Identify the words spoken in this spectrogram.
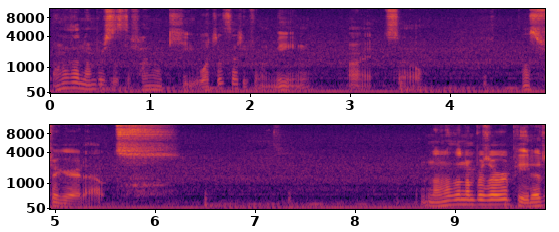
One of the numbers is the final key. What does that even mean? Alright, so let's figure it out. None of the numbers are repeated.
